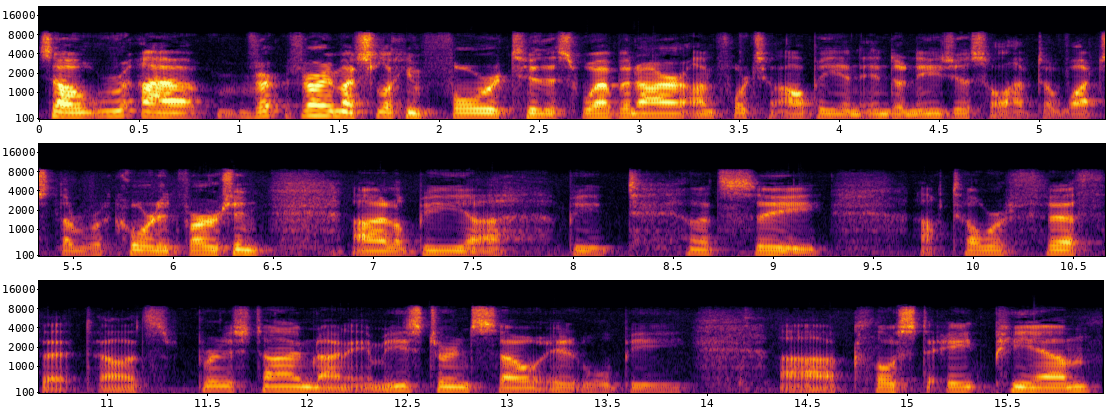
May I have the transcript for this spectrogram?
So uh, very much looking forward to this webinar. Unfortunately, I'll be in Indonesia, so I'll have to watch the recorded version. Uh, it'll be, uh, be let's see, October 5th at uh, it's British time, 9 a.m. Eastern, so it will be uh, close to 8 p.m.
